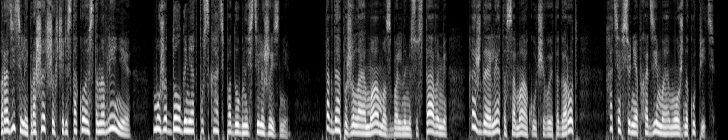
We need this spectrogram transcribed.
Родителей, прошедших через такое становление – может долго не отпускать подобный стиль жизни. Тогда пожилая мама с больными суставами каждое лето сама окучивает огород, хотя все необходимое можно купить.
